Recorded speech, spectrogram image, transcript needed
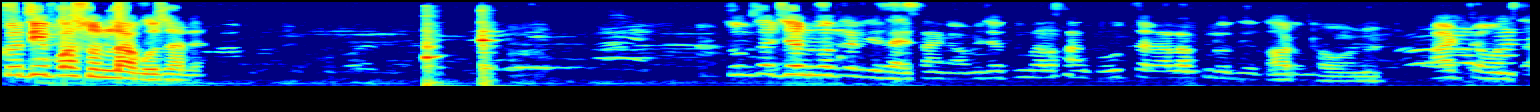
कधीपासून लागू झालं? तुमचा जन्म कधी आहे सांगा? म्हणजे तुम्हाला सांगतो उत्तराला क्लू देतो अठ्ठावन्न. अठ्ठावन्नचा.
